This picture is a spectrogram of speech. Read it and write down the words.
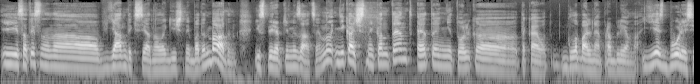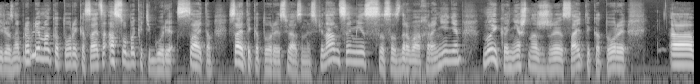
и, соответственно, в Яндексе аналогичный Баден-Баден из переоптимизации. Но некачественный контент это не только такая вот глобальная проблема. Есть более серьезная проблема, которая касается особой категории сайтов. Сайты, которые связаны с финансами, с, со здравоохранением, приложением. Ну и, конечно же, сайты, которые э,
